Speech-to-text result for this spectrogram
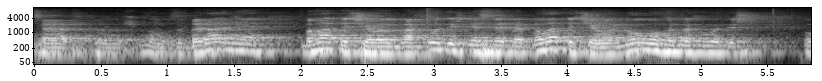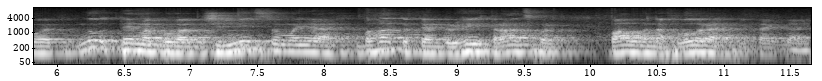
це е, ну, збирання, багато чого знаходиш для себе, багато чого нового знаходиш. От. Ну, тема була бджільництво моя, багато тем других, транспорт, павлина, флора і так далі.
